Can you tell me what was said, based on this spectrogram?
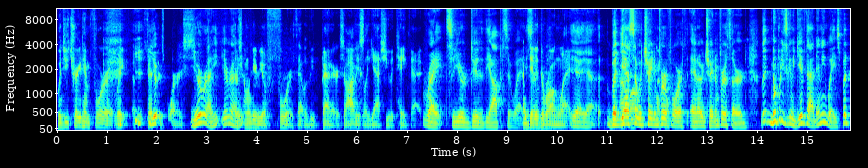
Would you trade him for a, wait? A 5th you're- is worse. You're right. You're right. If someone gave you a fourth, that would be better. So obviously, yes, you would take that. Right. So you're doing it the opposite way. I did it the wrong way. Yeah, yeah. But oh, yes, I would trade him for a fourth, and I would trade him for a third. Nobody's going to give that anyways. But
